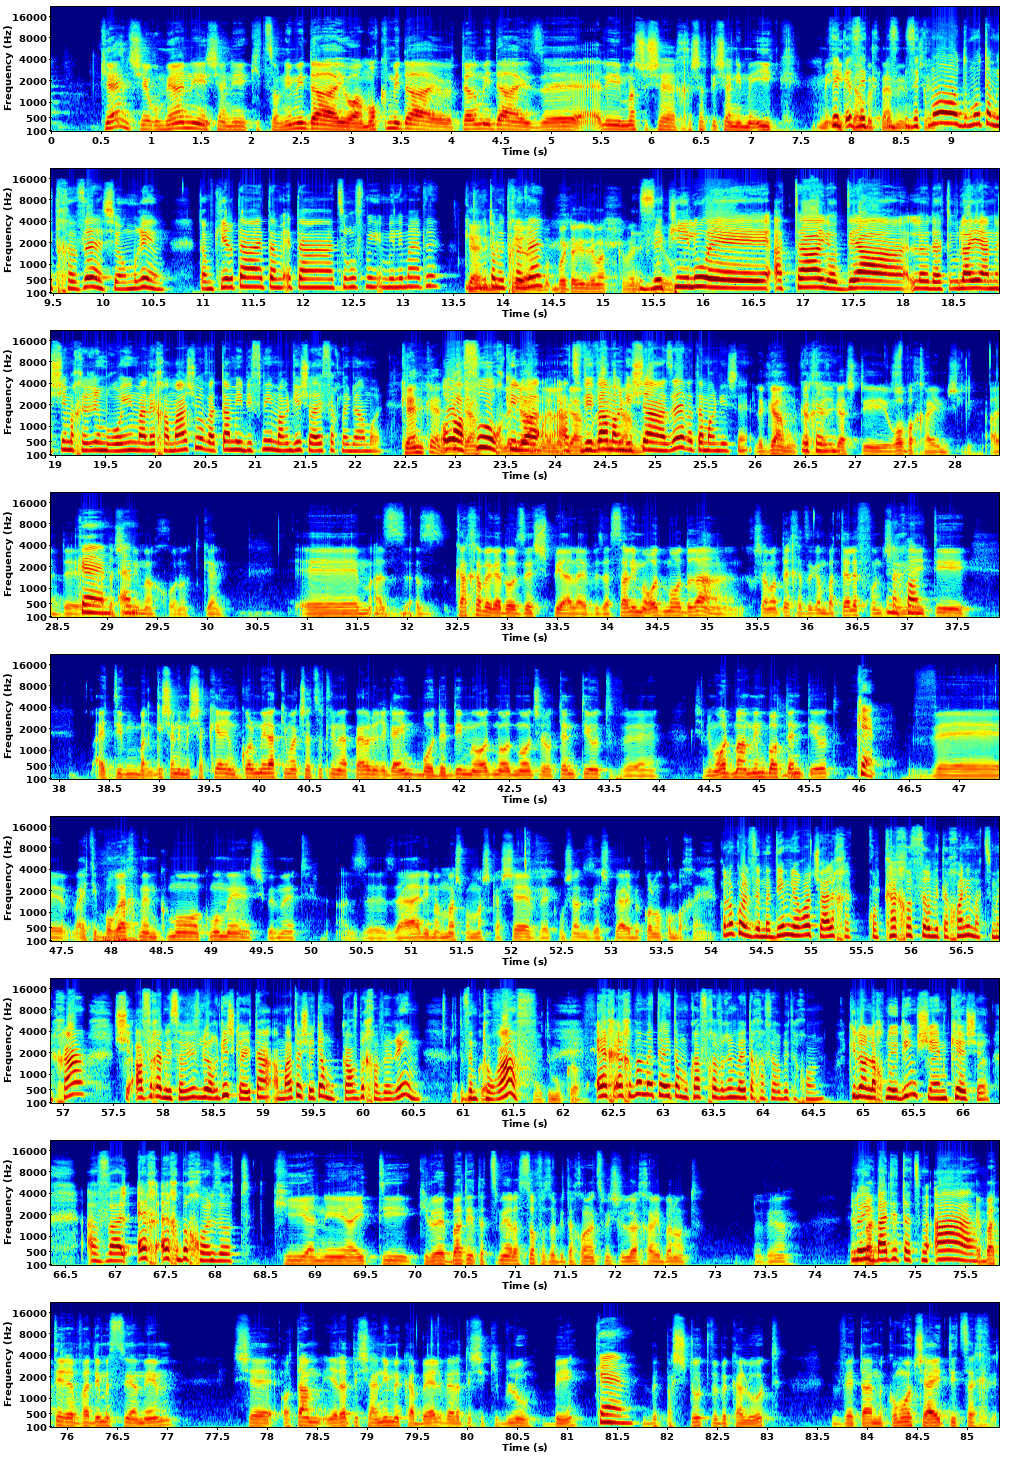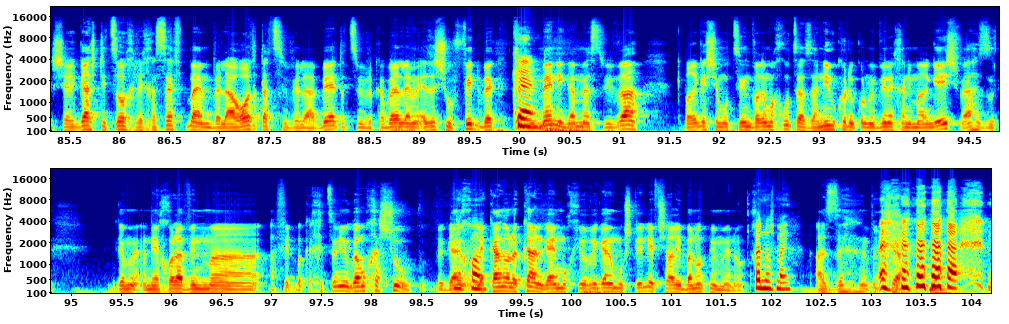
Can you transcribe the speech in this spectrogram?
כן, שיראו מי אני, שאני קיצוני מדי, או עמוק מדי, או יותר מדי, זה היה לי משהו שחשבתי שאני מעיק. זה, מעיק זה, הרבה זה, פעמים. זה ש- כמו דמות המתחזה שאומרים. אתה מכיר את, את, את הצירוף מ- מילים הזה? כן, דמות אני מכיר, המתחזה? בואי תגידי לי מה את מתכוונת זה בדיוק. כאילו אה, אתה יודע, לא יודעת, אולי אנשים אחרים רואים עליך משהו ואתה מבפנים מרגיש ההפך לגמרי. כן, כן. או לגמרי, הפוך, כאילו לגמרי, לגמרי, הסביבה לגמרי. מרגישה זה ואתה מרגיש זה. לגמרי, זה ככה. הרגשתי רוב החיים שלי, עד, אה, כן, עד השנים האחרונות, כן. אמ, אז, אז ככה בגדול זה השפיע עליי, וזה עשה לי מאוד מאוד רע. אני חושב שאמרתי לך את זה גם בטלפון, שאני נכון. הייתי, הייתי מרגיש שאני משקר עם כל מילה כמעט שיוצאת לי מהפה, היו לי רגעים בודדים מאוד מאוד מאוד של אותנטיות, ושאני מאוד מאמין באותנטיות, כן. והייתי בורח מהם כמו, כמו מאש, באמת. אז אה, זה היה לי ממש ממש קשה, וכמו שאמרתי, זה השפיע עליי בכל מקום בחיים. קודם כל זה מדהים לראות שהיה לך כל כך חוסר ביטחון עם עצמך, שאף אחד מסביב לא הרגיש, כי היית, אמרת שהיית מוקף בחברים. זה מוקף. מטורף. הייתי מוקף. איך, איך באמת היית מוקף חברים והיית חסר ביטחון? כאילו, אנחנו יודעים שאין קשר, אבל איך, איך בכל זאת? כי אני הייתי, כאילו איבדתי את עצמי עד הסוף, אז הביטחון העצמי שלי לא יכל להיבנות. מבינה? לא איבד- איבדת את עצמך, אה, איבדתי רבדים מסוימים, שאותם ידעתי שאני מקבל, וידעתי שקיבלו בי, כן, בפשטות ובקלות, ואת המקומות שהייתי צריך, שהרגשתי צורך להיחשף בהם, ולהראות את עצמי, ולהביע את עצמי, ולקבל עליהם איזשהו פידבק, כן. גם ממני, גם מהסביבה, כי ברגע שמוציאים דברים החוצה, אז אני קודם כל מבין איך אני מרגיש, ואז גם אני יכול להבין מה... הפידבק החיצוני הוא גם חשוב, וגם נכון. לכאן או לכאן, גם אם הוא חיובי, גם אם הוא שלילי, אפשר להיבנות ממנו. חד משמעית. אז בבקשה.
